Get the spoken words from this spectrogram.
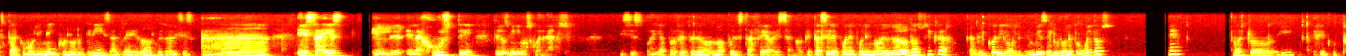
esta como línea en color gris alrededor, ¿verdad? Dices, ah, esa es el, el ajuste de los mínimos cuadrados dices, oiga, profe, pero no, pues está feo esa, ¿no? ¿Qué tal si le pone polinomio de grado 2? Sí, claro, cambio el código, en vez del 1 le pongo el 2, eh, muestro y ejecuto.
